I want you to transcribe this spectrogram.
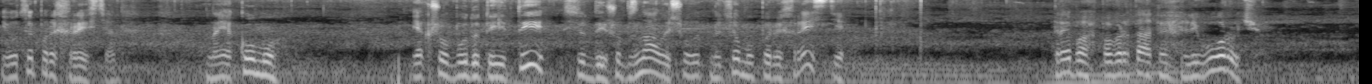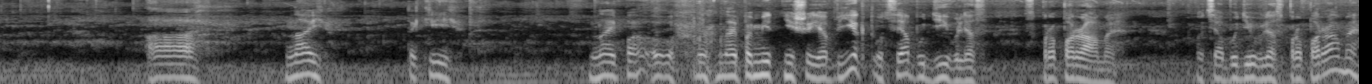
І оце перехрестя, на якому, якщо будете йти сюди, щоб знали, що от на цьому перехресті треба повертати ліворуч. А най такий найпа, найпомітніший об'єкт оця будівля з прапорами. Оця будівля з прапорами.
